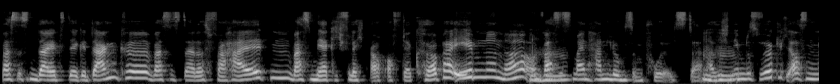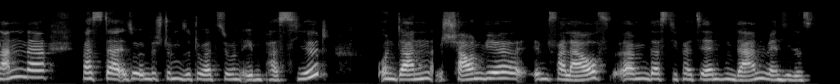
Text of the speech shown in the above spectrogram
Was ist denn da jetzt der Gedanke? Was ist da das Verhalten? Was merke ich vielleicht auch auf der Körperebene? Ne? Und mhm. was ist mein Handlungsimpuls dann? Also ich mhm. nehme das wirklich auseinander, was da so in bestimmten Situationen eben passiert. Und dann schauen wir im Verlauf, ähm, dass die Patienten dann, wenn sie das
